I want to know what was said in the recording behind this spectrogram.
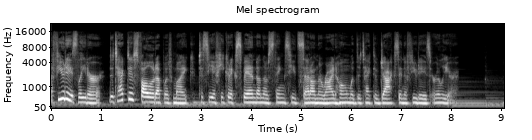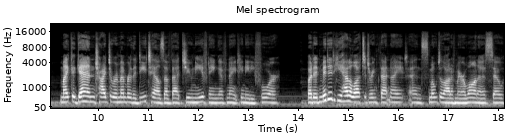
A few days later, detectives followed up with Mike to see if he could expand on those things he'd said on the ride home with Detective Jackson a few days earlier. Mike again tried to remember the details of that June evening of 1984, but admitted he had a lot to drink that night and smoked a lot of marijuana, so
